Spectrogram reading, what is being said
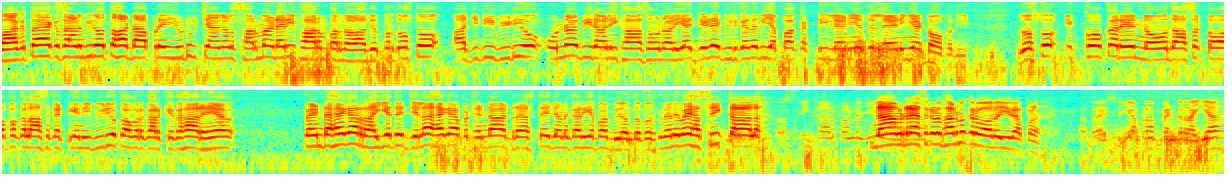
ਸਵਾਗਤ ਹੈ ਕਿਸਾਨ ਵੀਰੋ ਤੁਹਾਡਾ ਆਪਣੇ YouTube channel Sharma dairy farm Barnala ਦੇ ਉੱਪਰ। ਦੋਸਤੋ ਅੱਜ ਦੀ ਵੀਡੀਓ ਉਹਨਾਂ ਵੀਰਾਂ ਲਈ ਖਾਸ ਹੋਣ ਵਾਲੀ ਹੈ ਜਿਹੜੇ ਵੀਰ ਕਹਿੰਦੇ ਵੀ ਆਪਾਂ ਕੱਟੀ ਲੈਣੀ ਹੈ ਤੇ ਲੈਣੀ ਹੈ ਟੌਪ ਦੀ। ਦੋਸਤੋ ਇੱਕੋ ਘਰੇ 9-10 ਟੌਪ ਕਲਾਸ ਕੱਟੀਆਂ ਦੀ ਵੀਡੀਓ ਕਵਰ ਕਰਕੇ ਦਿਖਾ ਰਹੇ ਹਾਂ। ਪਿੰਡ ਹੈਗਾ ਰਾਈਏ ਤੇ ਜ਼ਿਲ੍ਹਾ ਹੈਗਾ ਬਠਿੰਡਾ ਐਡਰੈਸ ਤੇ ਜਾਣਕਾਰੀ ਆਪਾਂ ਵੀਰਾਂ ਤੋਂ ਪੁੱਛ ਕੇ ਦਿੰਦੇ ਬਾਈ ਸਤਿ ਸ੍ਰੀ ਅਕਾਲ। ਸਤਿ ਸ੍ਰੀ ਅਕਾਲ ਪੰਡਤ ਜੀ। ਨਾਮ ਐਡਰੈਸ ਕਨਫਰਮ ਕਰਵਾ ਲਓ ਜੀ ਆਪਣਾ। ਐਡਰੈਸ ਜੀ ਆਪਣਾ ਪਿੰਡ ਰਾਈਆ।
